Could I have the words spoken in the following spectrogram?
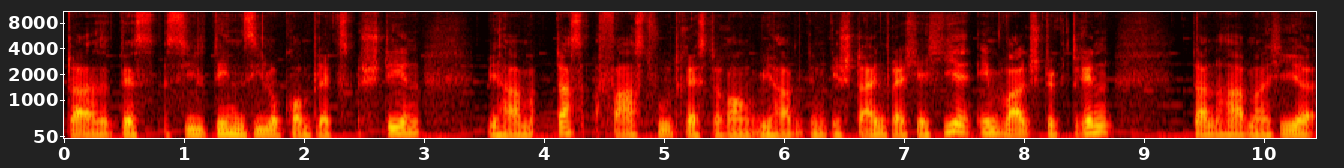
da das, den Silo-Komplex stehen. Wir haben das Fastfood-Restaurant, wir haben den Gesteinbrecher hier im Waldstück drin. Dann haben wir hier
